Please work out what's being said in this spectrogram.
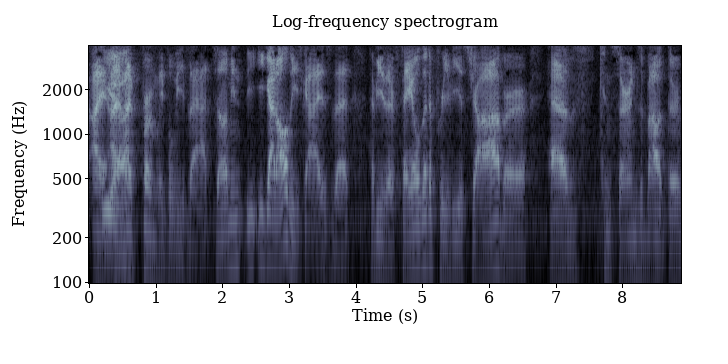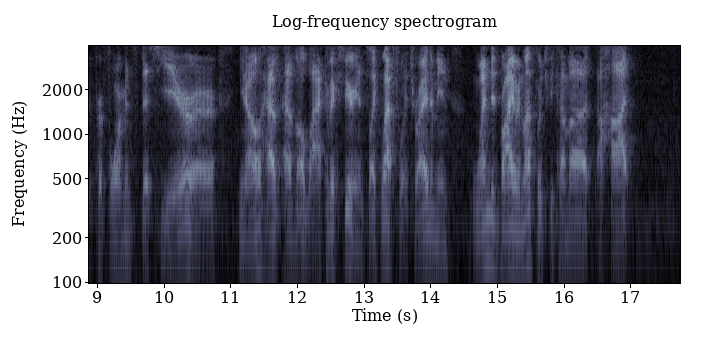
I, Yeah. I, I firmly believe that. So I mean, you got all these guys that have either failed at a previous job or have concerns about their performance this year, or you know have have a lack of experience, like Leftwich, right? I mean, when did Byron Leftwich become a, a hot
